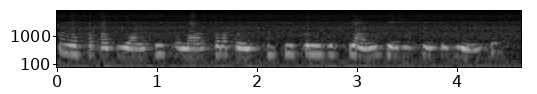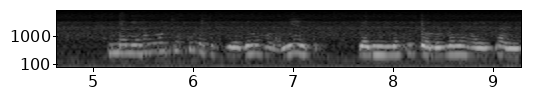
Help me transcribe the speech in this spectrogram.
con las capacidades instaladas para poder cumplir con esos planes y esos tiempos límites, y manejan muchas filosofías de mejoramiento, las mismas que podemos manejar en cadenas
